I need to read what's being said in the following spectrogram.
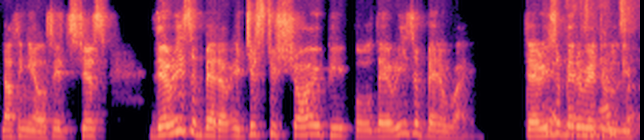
nothing else. It's just there is a better. It just to show people there is a better way. There is Yeah, a better way to live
